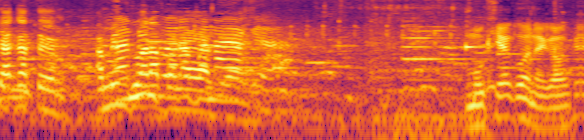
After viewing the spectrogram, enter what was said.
क्या कहते हैं अमीन द्वारा बनाया गया। मुखिया कौन है गाँव के?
